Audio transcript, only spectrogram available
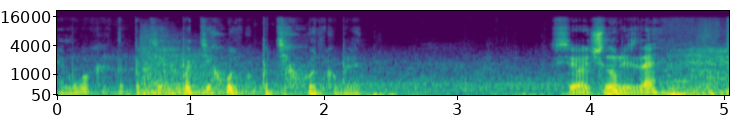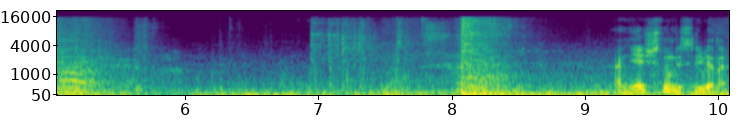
Я могу как-то потих, потихоньку, потихоньку, блин все, очнулись, да? Они очнулись, ребята.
